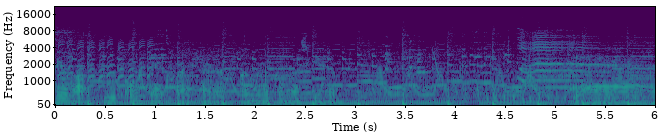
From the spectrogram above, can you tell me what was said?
Care about food or Dad's fine china. I'm gonna go rescue him. Dad!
